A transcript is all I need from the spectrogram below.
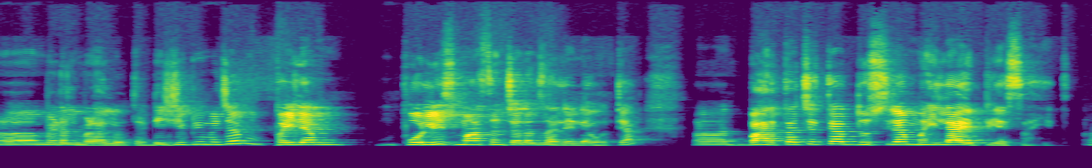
मेडल मिळालं होतं. डीजीपी म्हणजे पहिल्या पोलीस महासंचालक झालेल्या होत्या. भारताच्या त्या दुसऱ्या महिला आय पी एस आहेत.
